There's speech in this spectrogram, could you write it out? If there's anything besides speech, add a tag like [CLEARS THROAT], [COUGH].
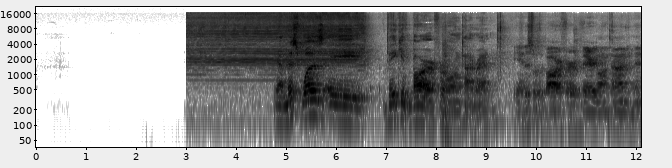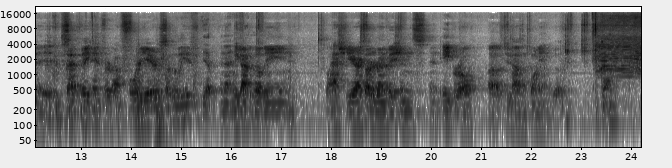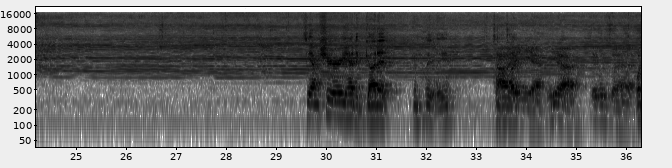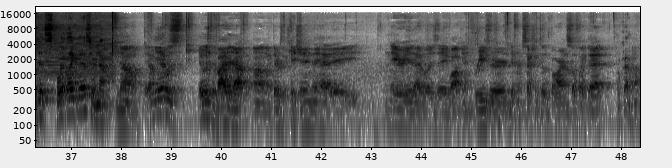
Yeah, and this was a vacant bar for a long time, right? Yeah, this was a bar for a very long time, and then it sat vacant for about four years, I believe. Yep. And then we got the building last year. I started renovations in April of 2020 on the building. Okay. See, I'm sure you had to gut it completely. Like. yeah, we uh, it was uh, Was it split like this or no? no. I mean, it was it was divided up. Um, like there was a kitchen. They had a an area that was a walk-in freezer and different sections of the bar and stuff like that. Okay. Um,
